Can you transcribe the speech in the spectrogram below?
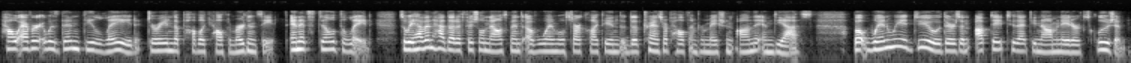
However, it was then delayed during the public health emergency. And it's still delayed. So we haven't had that official announcement of when we'll start collecting the, the, transfer of health information on the MDS. But when we do, there's an update to that denominator exclusion,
